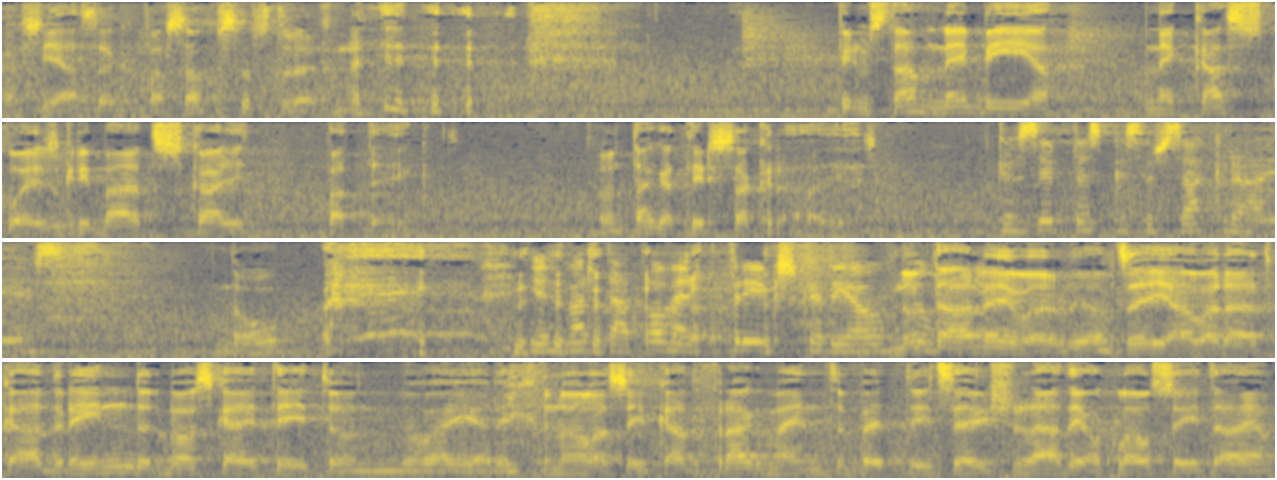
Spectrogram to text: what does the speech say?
kas jāsaka, pasaules uztverē. Pirms tam nebija nekas, ko es gribētu skaļi pateikt. Un tagad ir sakrājies. Kas ir tas, kas ir sakrājies? Nu. ja var tā pavērt priekškaru jau. Nu, tā nevar. Jā. Dzējā varētu kādu rindu noskaitīt, un, vai arī nolasīt kādu fragment, bet it sevišķi radio klausītājiem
